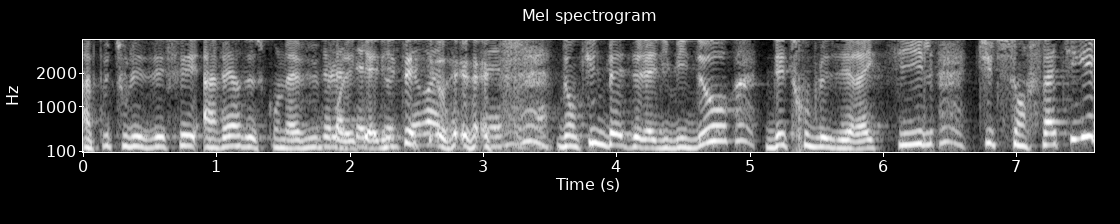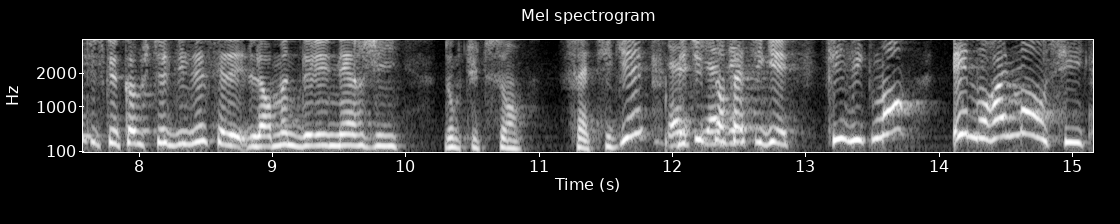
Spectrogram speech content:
un peu tous les effets inverses de ce qu'on a vu pour les qualités. Donc une baisse de la libido, des troubles érectiles tu te sens fatigué, puisque comme je te le disais, c'est l'hormone de l'énergie. Donc tu te sens fatigué, mais tu te sens fatigué physiquement et moralement aussi. Tu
